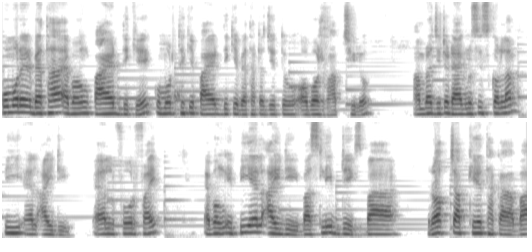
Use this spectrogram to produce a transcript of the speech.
কোমরের ব্যথা এবং পায়ের দিকে, কোমর থেকে পায়ের দিকে ব্যথাটা যেহেতু অবশ ভাব ছিল, আমরা যেটা ডায়াগনোসিস করলাম পিএলআইডি এল ফোর ফাইভ এবং এই পিএলআইডি বা স্লিপ ডিস্ক বা রক চাপ খেয়ে থাকা বা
